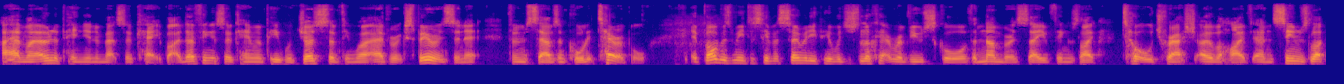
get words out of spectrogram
I have my own opinion, and that's okay. But I don't think it's okay when people judge something without ever experiencing it for themselves and call it terrible. It bothers me to see that so many people just look at a review score, the number, and say things like "total trash," "overhyped," and seems like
